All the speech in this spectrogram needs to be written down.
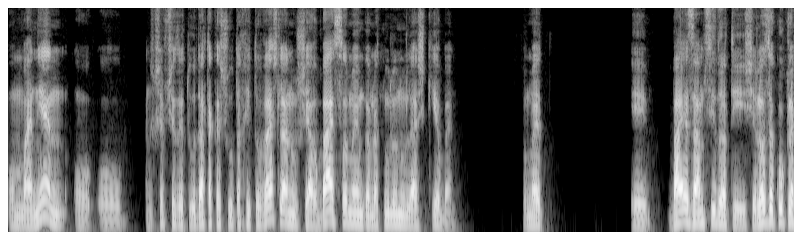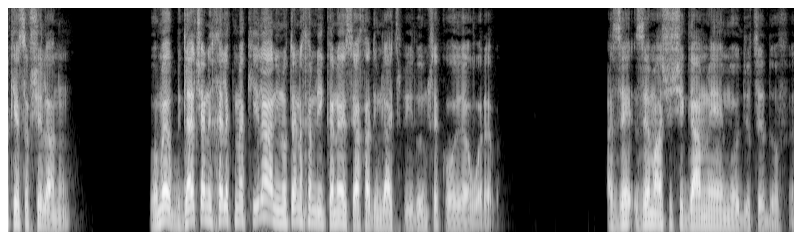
או מעניין, או, או אני חושב שזו תעודת הכשרות הכי טובה שלנו, ש-14 מהם גם נתנו לנו להשקיע בהם. זאת אומרת, אה, בא יזם סדרתי שלא זקוק לכסף שלנו, הוא אומר, בגלל שאני חלק מהקהילה, אני נותן לכם להיכנס יחד עם לייטספיד או עם סקויה או וואטאבר. אז זה, זה משהו שגם uh, מאוד יוצא דופן.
